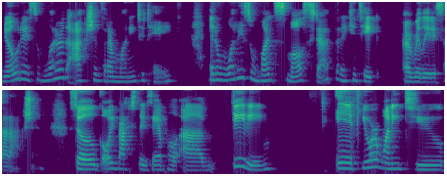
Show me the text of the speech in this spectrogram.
notice what are the actions that I'm wanting to take and what is one small step that I can take uh, related to that action. So going back to the example of dating, if you are wanting to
